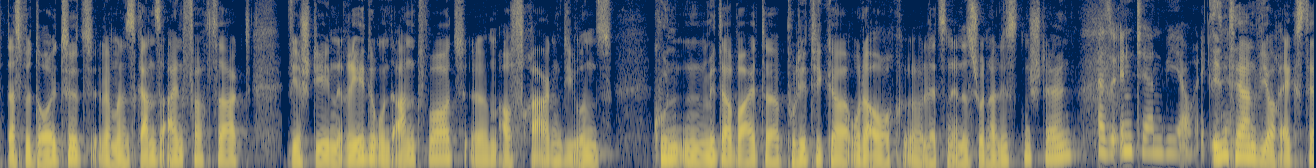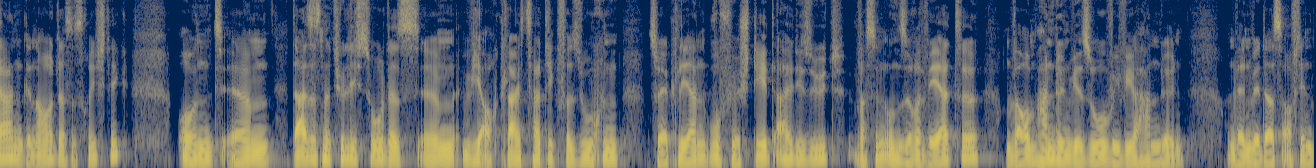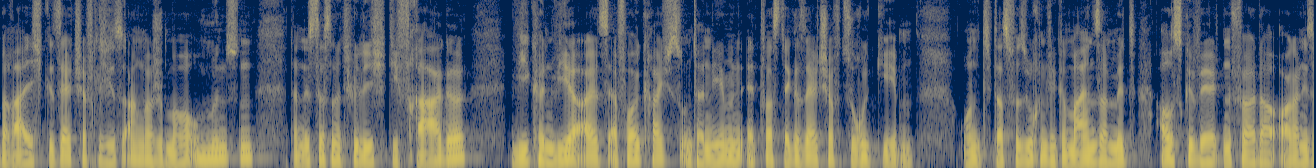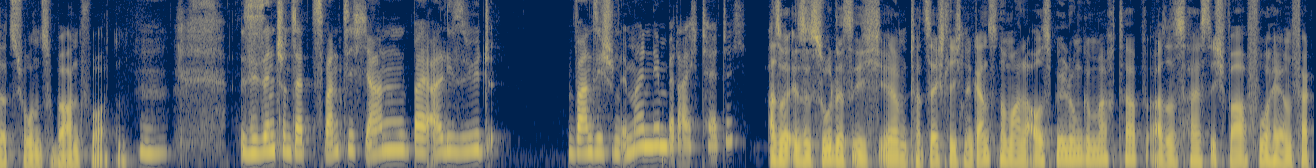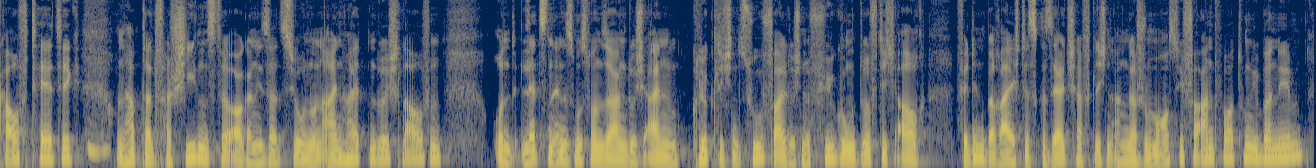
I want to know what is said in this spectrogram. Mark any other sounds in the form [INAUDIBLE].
Das bedeutet, wenn man es ganz einfach sagt, wir stehen Rede und Antwort äh, auf Fragen, die uns Kunden, Mitarbeiter, Politiker oder auch äh, letzten Endes Journalisten stellen. Also intern wie auch extern. Intern wie auch extern, genau, das ist richtig. Und ähm, da ist es natürlich so, dass ähm, wir auch gleichzeitig versuchen zu erklären, wofür steht Aldi Süd, was sind unsere Werte und warum handeln wir so, wie wir handeln. Und wenn wir das auf den Bereich gesellschaftliches Engagement ummünzen, dann ist das natürlich die Frage, wie können wir als erfolgreiches Unternehmen etwas der Gesellschaft zurückgeben? Und das versuchen wir gemeinsam mit ausgewählten Förderorganisationen zu beantworten. Hm. Sie sind schon seit 20 Jahren bei Aldi Süd. Waren Sie schon immer in dem Bereich tätig? Also ist es so, dass ich ähm, tatsächlich eine ganz normale Ausbildung gemacht habe. Also das heißt, ich war vorher im Verkauf tätig mhm. und habe dann verschiedenste Organisationen und Einheiten durchlaufen und letzten Endes muss man sagen, durch einen glücklichen Zufall, durch eine Fügung durfte ich auch für den Bereich des gesellschaftlichen Engagements die Verantwortung übernehmen.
